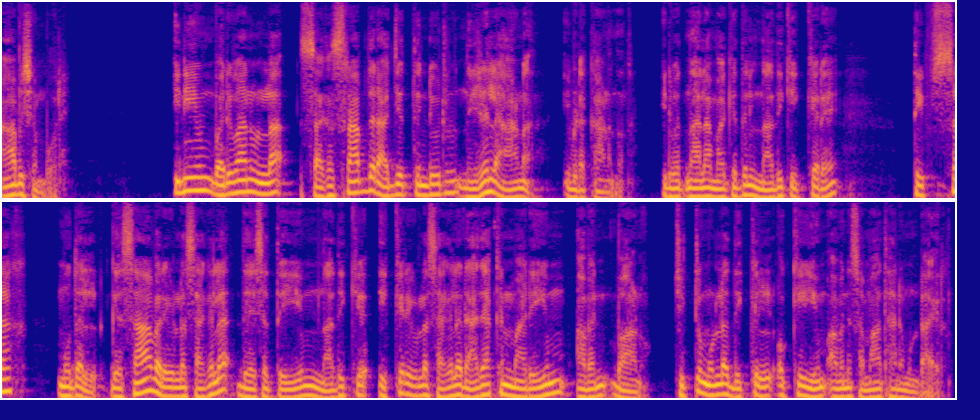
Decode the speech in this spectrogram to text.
ആവശ്യം പോലെ. ഇനിയും വരുവാനുള്ള സഹസ്രാബ്ദ രാജ്യത്തിന്റെ ഒരു നിഴലാണ് ഇവിടെ കാണുന്നത്. ഇരുപത്തിനാലാം വാക്യത്തിൽ നദിക്ക് ഇക്കരെ തിഫ്സഹ് മുതൽ ഗസ വരെയുള്ള സകല ദേശത്തെയും നദിക്ക് ഇക്കരെയുള്ള സകല രാജാക്കന്മാരെയും അവൻ വാണു. ചുറ്റുമുള്ള ദിക്കിൽ ഒക്കെയും അവന് സമാധാനമുണ്ടായിരുന്നു.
